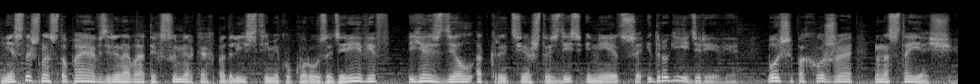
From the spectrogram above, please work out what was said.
Неслышно ступая в зеленоватых сумерках под листьями кукурузы деревьев, я сделал открытие, что здесь имеются и другие деревья, больше похожие на настоящие,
